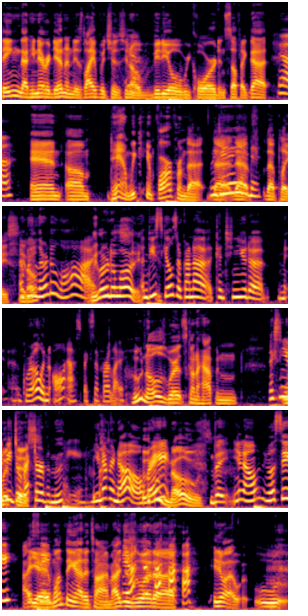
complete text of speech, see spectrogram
thing that he never did in his life, which is you know Yeah. video record and stuff like that. Yeah. And um, damn, we came far from that We that that did. that place. You And know, we learned a lot. we learned a lot. and these skills are gonna continue to m- grow in all aspects of our life. Who knows where it's gonna happen? Next thing you'd be with this. director of a movie. You never know, right? Who knows? But you know, we'll see. Uh, We'll yeah, see. one thing at a time. I just Yeah. would, uh, you know, w-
